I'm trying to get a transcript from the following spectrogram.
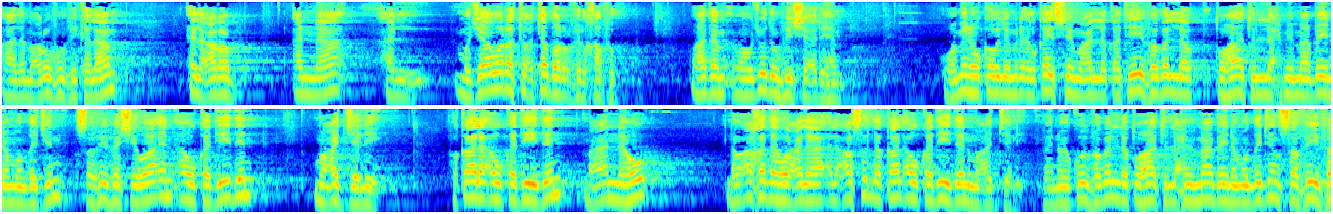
هذا معروف في كلام العرب أن المجاورة تعتبر في الخفض. وهذا موجود في شعرهم. ومنه قول امرئ القيس في معلقته فظل طهاة اللحم ما بين منضج صفيف شواء أو قديد معجل. فقال أو قديد مع أنه لو أخذه على الأصل لقال أو قديدا معجل فإنه يقول فظل طهاة اللحم ما بين منضج صفيف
